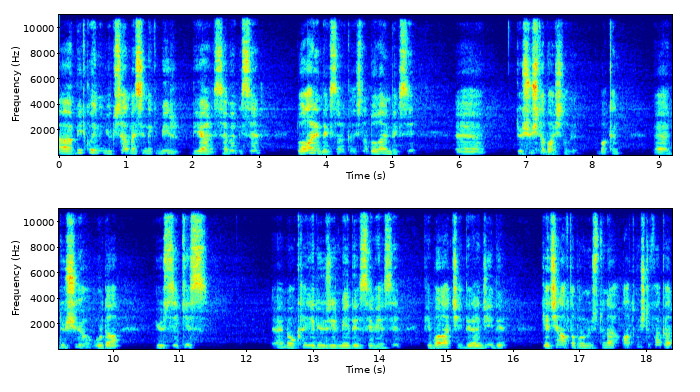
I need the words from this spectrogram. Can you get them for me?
Ee, Bitcoin'in yükselmesindeki bir diğer sebep ise dolar endeksi arkadaşlar. Dolar endeksi e, düşüşle başladı. Bakın e, düşüyor. Burada 108.727 seviyesi Fibonacci direnciydi. Geçen hafta bunun üstüne atmıştı fakat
